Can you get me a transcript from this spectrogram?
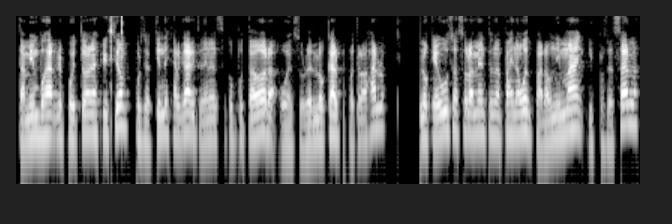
También voy a dejar el repositorio en la descripción por si lo quieren descargar y tener en su computadora o en su red local para trabajarlo. Lo que usa solamente una página web para una imagen y procesarla.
